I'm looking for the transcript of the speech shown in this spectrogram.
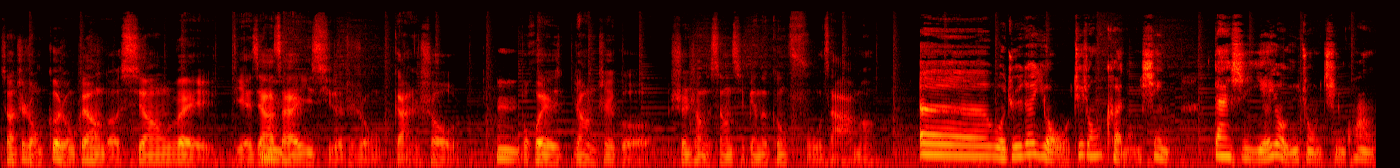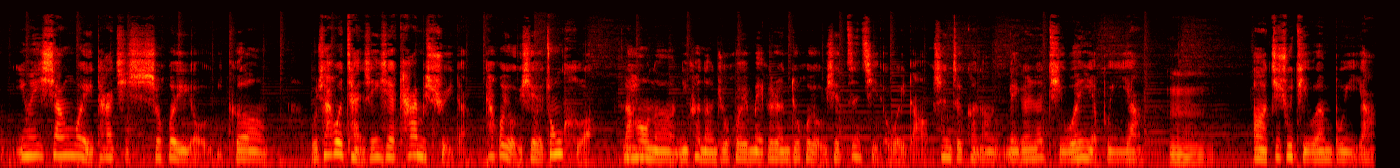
像这种各种各样的香味叠加在一起的这种感受，嗯，不会让这个身上的香气变得更复杂吗？呃，我觉得有这种可能性，但是也有一种情况，因为香味它其实是会有一个，我觉得它会产生一些 chemistry 的，它会有一些中和，然后呢，你可能就会每个人都会有一些自己的味道，甚至可能每个人的体温也不一样，嗯，啊，基础体温不一样，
